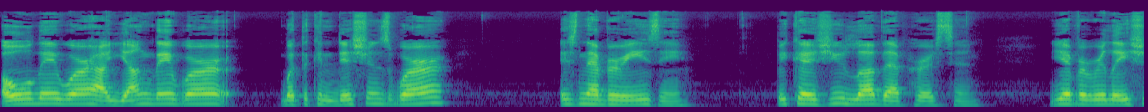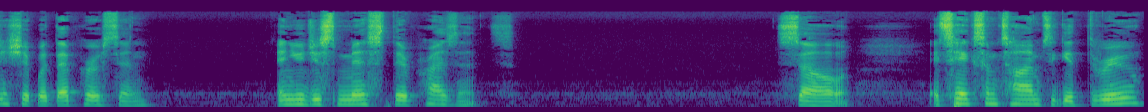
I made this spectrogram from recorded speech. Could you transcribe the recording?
old they were, how young they were, what the conditions were. It's never easy because you love that person. You have a relationship with that person and you just miss their presence. So it takes some time to get through,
